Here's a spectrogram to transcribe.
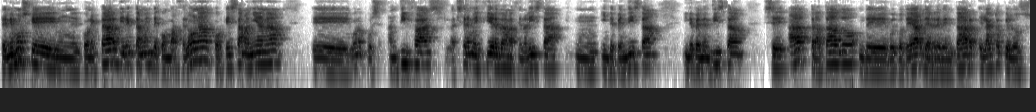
Tenemos que mm, conectar directamente con Barcelona porque esta mañana, bueno, pues Antifas, la extrema izquierda nacionalista, mm, independista, independentista, se ha tratado de boicotear, de reventar el acto que los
